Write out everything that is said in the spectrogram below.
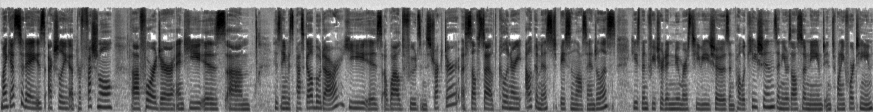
My guest today is actually a professional uh, forager, and he is. Um, his name is Pascal Baudar. He is a wild foods instructor, a self styled culinary alchemist based in Los Angeles. He's been featured in numerous TV shows and publications, and he was also named in 2014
